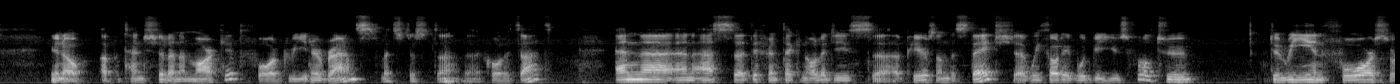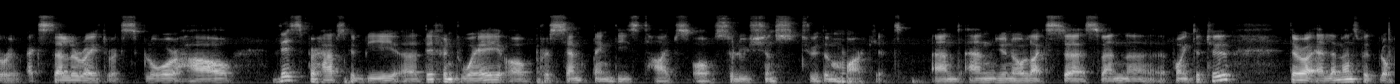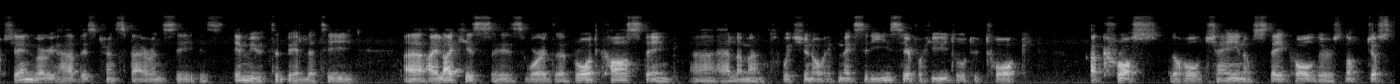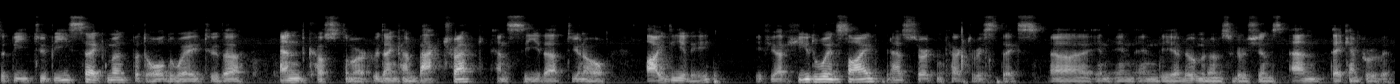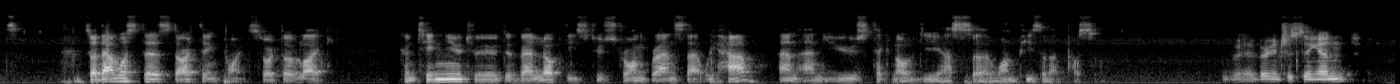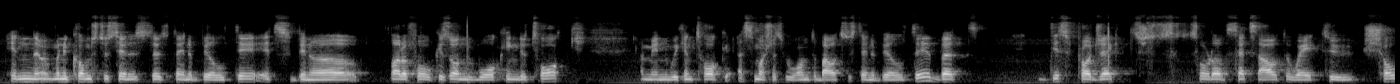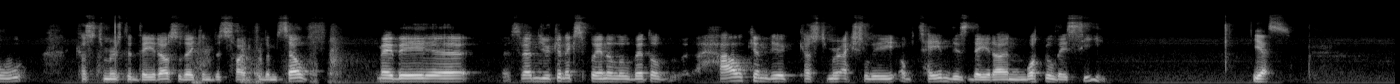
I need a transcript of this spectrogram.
you know a potential and a market for greener brands let's just uh, call it that and, uh, and as uh, different technologies uh, appears on the stage, we thought it would be useful to, to reinforce or accelerate or explore how this perhaps could be a different way of presenting these types of solutions to the market. And, and you know, like Sven uh, pointed to, there are elements with blockchain where you have this transparency, this immutability, uh, I like his his word the broadcasting uh, element, which you know it makes it easier for Hydro to talk across the whole chain of stakeholders, not just the B2B segment, but all the way to the end customer, who then can backtrack and see that you know ideally, if you have Hydro inside, it has certain characteristics uh, in, in in the aluminum solutions, and they can prove it. So that was the starting point, sort of like continue to develop these two strong brands that we have and, use technology as uh, one piece of that puzzle. Very interesting. When it comes to sustainability, it's been a lot of focus on walking the talk. I mean, we can talk as much as we want about sustainability, but this project sort of sets out a way to show customers the data so they can decide for themselves. Maybe uh, Sven, you can explain a little bit of how can the customer actually obtain this data and what will they see? Yes.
